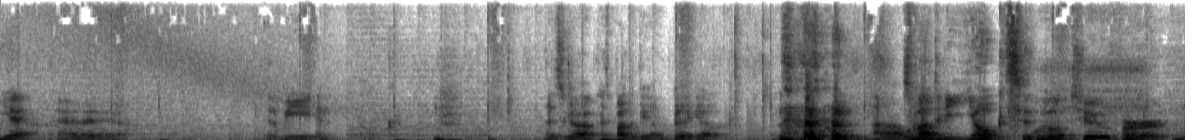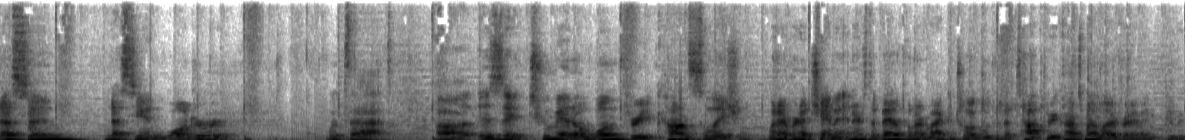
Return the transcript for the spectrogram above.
Yeah, yeah, yeah, yeah. It'll be an elk. it's, go, it's about to be a big elk. Uh, It's about to be yoked. we'll go two for Nessin, Nessian Wanderer. What's that? Uh, this is a two mana, one three constellation. Whenever an enchantment enters the battlefield under my control, I look at the top three cards of my library. I may,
